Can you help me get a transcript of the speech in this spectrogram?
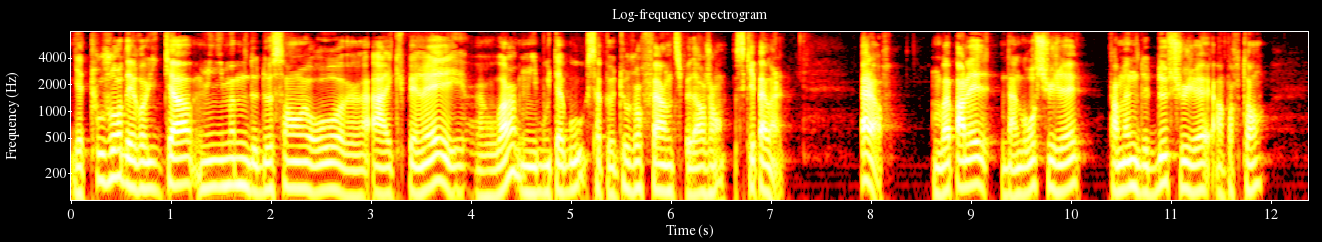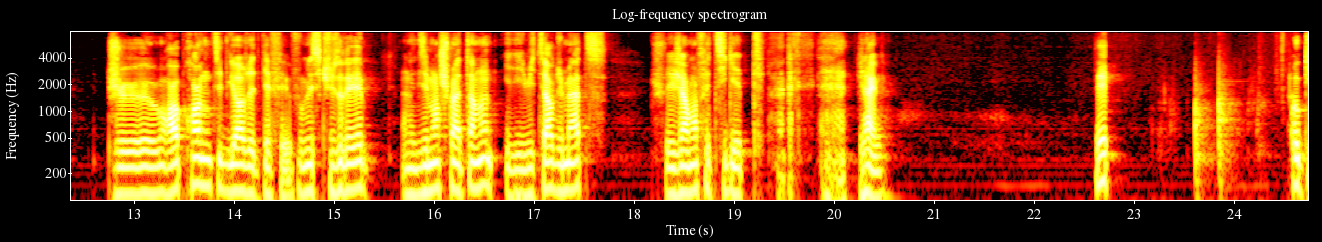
il y a toujours des reliquats minimum de 200 euros euh, à récupérer. Et euh, voilà, mis bout à bout, ça peut toujours faire un petit peu d'argent, ce qui est pas mal. Alors, on va parler d'un gros sujet, enfin même de deux sujets importants. Je reprends une petite gorgée de café. Vous m'excuserez, on est dimanche matin, il est 8h du mat. Je suis légèrement fatiguette. J'arrive. Ok,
